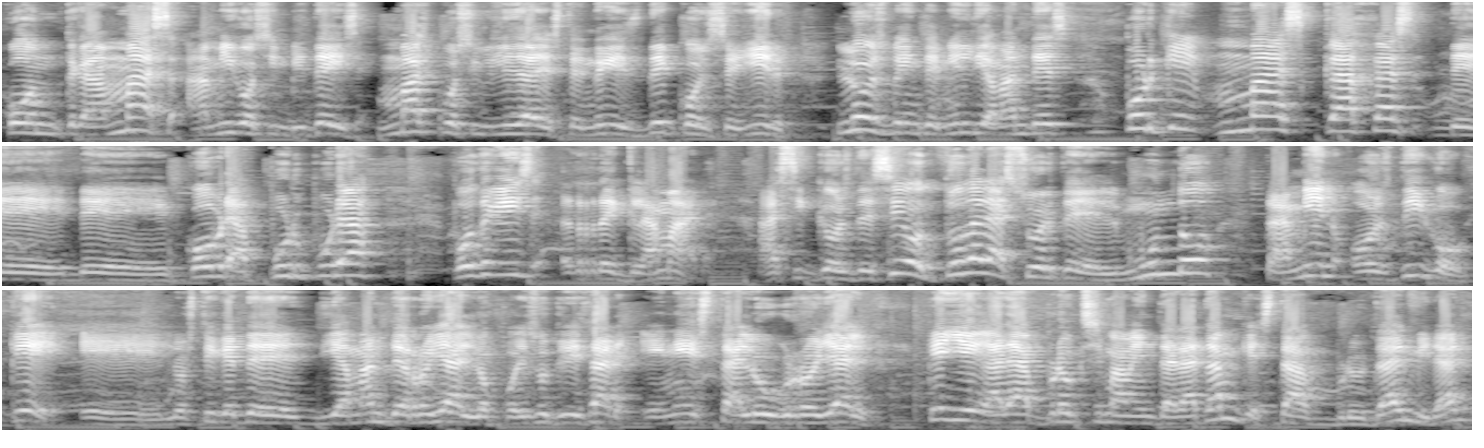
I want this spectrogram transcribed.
Contra más amigos invitéis, más posibilidades tendréis de conseguir los 20.000 diamantes, porque más cajas de, de cobra púrpura podréis reclamar. Así que os deseo toda la suerte del mundo. También os digo que eh, los tickets de Diamante Royal los podéis utilizar en esta look royal que llegará próximamente a la TAM, que está brutal, mirad,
